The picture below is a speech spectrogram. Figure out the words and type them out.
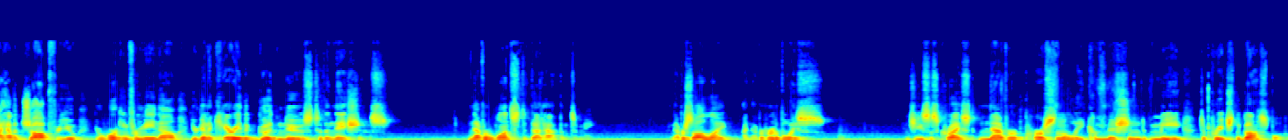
I have a job for you. You're working for me now. You're going to carry the good news to the nations. Never once did that happen to me. I never saw a light. I never heard a voice. Jesus Christ never personally commissioned me to preach the gospel.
